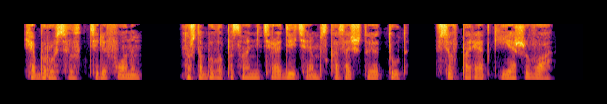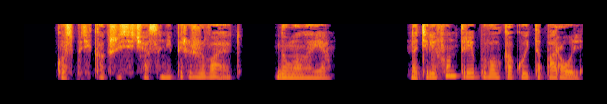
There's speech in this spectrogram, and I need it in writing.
Я бросилась к телефонам. Нужно было позвонить родителям, сказать, что я тут. Все в порядке, я жива. Господи, как же сейчас они переживают, думала я. Но телефон требовал какой-то пароль.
